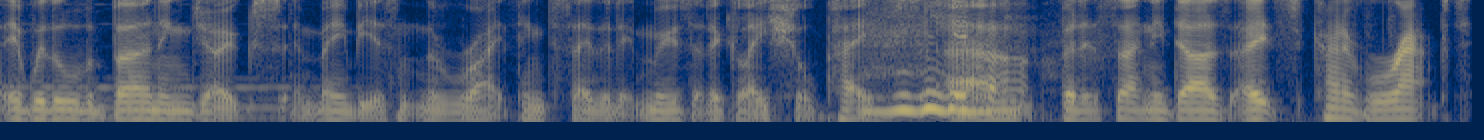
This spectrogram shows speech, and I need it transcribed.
it, with all the burning jokes, it maybe isn't the right thing to say that it moves at a glacial pace, Yeah. um, but it certainly does. It's kind of wrapped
